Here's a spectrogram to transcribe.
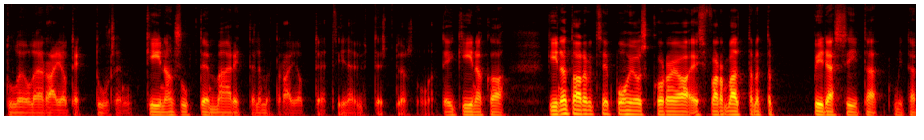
tulee olemaan rajoitettu sen Kiinan suhteen määrittelemät rajoitteet siinä yhteistyössä. Ei Kiinakaan, Kiina tarvitsee Pohjois-Koreaa, ei se varmaan välttämättä pidä siitä, mitä,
